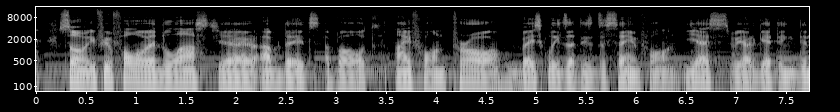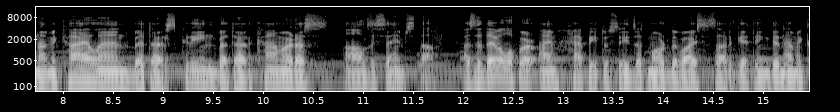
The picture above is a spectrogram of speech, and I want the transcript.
so if you followed last year updates about iPhone Pro, basically that is the same phone. Yes, we are getting dynamic island, better screen, better cameras, all the same stuff. As a developer, I'm happy to see that more devices are getting dynamic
